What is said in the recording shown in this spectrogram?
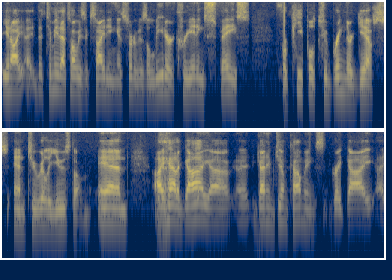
you know, I, I, to me, that's always exciting as sort of as a leader, creating space for people to bring their gifts and to really use them. And, I had a guy, uh, a guy named Jim Cummings, great guy. Uh,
